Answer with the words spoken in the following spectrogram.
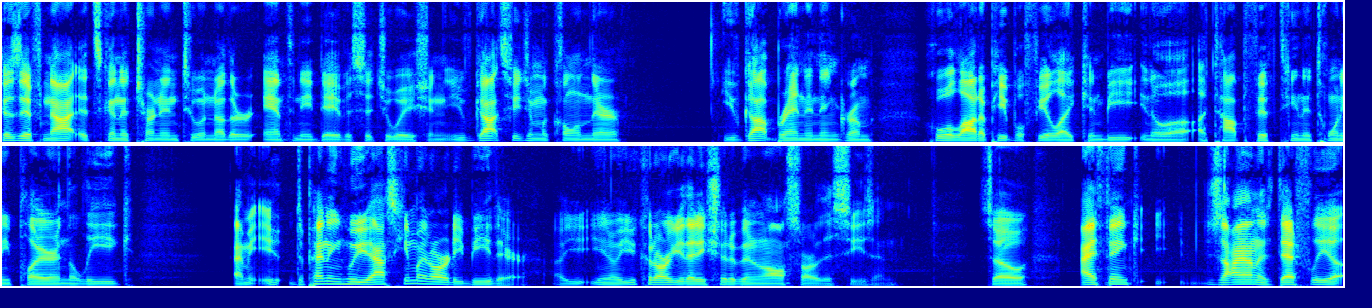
because if not, it's going to turn into another Anthony Davis situation. You've got CJ McCollum there. You've got Brandon Ingram, who a lot of people feel like can be, you know, a, a top 15 to 20 player in the league. I mean, depending who you ask, he might already be there. Uh, you, you know, you could argue that he should have been an All Star this season. So I think Zion is definitely a,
